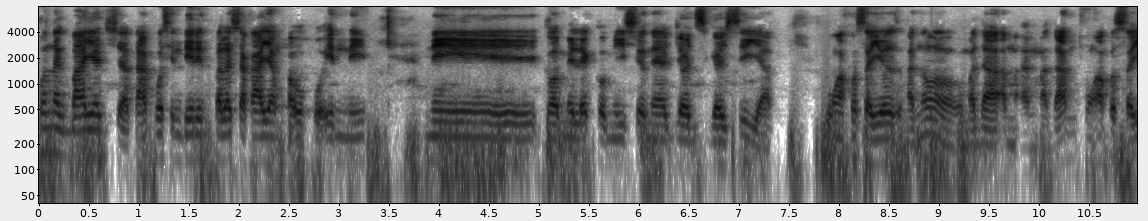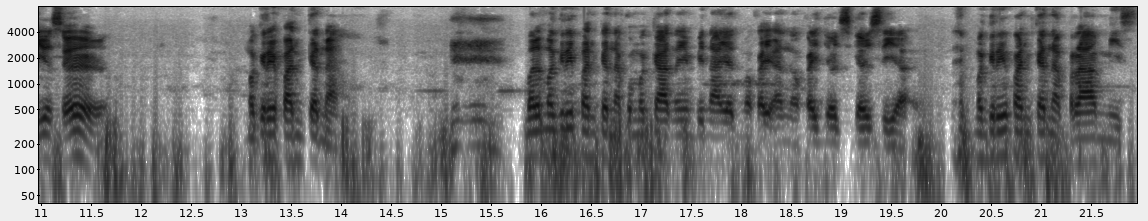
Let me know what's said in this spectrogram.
kung nagbayad siya tapos hindi rin pala siya kayang paupuin ni ni Comelec Commissioner George Garcia. Kung ako sa iyo, ano, madam, madam, kung ako sa iyo, sir, mag-refund ka na. Mag-refund ka na kung magkano yung binayad mo kay ano, kay George Garcia. mag-refund ka na, promise.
